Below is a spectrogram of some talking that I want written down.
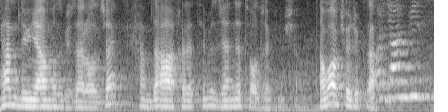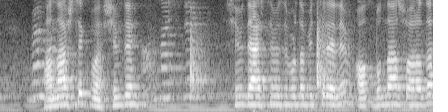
Hem dünyamız güzel olacak hem de ahiretimiz cennet olacak inşallah. Tamam çocuklar. Hocam biz ben Anlaştık mı? Şimdi anlaştık. şimdi dersimizi burada bitirelim. Bundan sonra da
